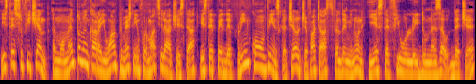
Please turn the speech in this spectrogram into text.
este suficient. În momentul în care Ioan primește informațiile acestea, este pe deplin convins că cel ce face astfel de minuni este Fiul lui Dumnezeu. De ce?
